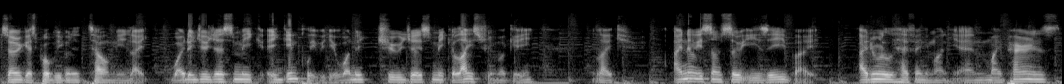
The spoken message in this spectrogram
some of you guys probably gonna tell me like why don't you just make a gameplay video? Why don't you just make a live stream? Okay? Like I know it sounds so easy but I don't really have any money and my parents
